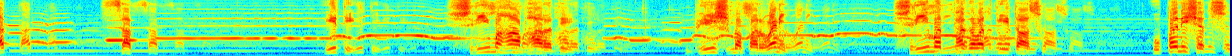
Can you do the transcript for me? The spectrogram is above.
तत् सत् इति श्रीमहाभारते भीष्मपर्वणि श्रीमद्भगवद्गीतासु उपनिषत्सु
